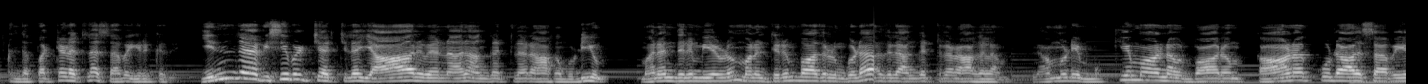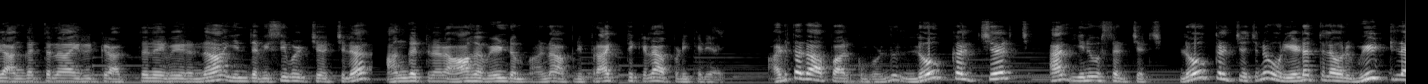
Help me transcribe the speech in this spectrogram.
அந்த பட்டணத்துல சபை இருக்குது. இந்த விசிபிள் சர்ச்சில் யார் வேணாலும் அங்கத்தினர் ஆக முடியும். மனம் திரும்பியவர்களும் மனம் திரும்பாதவர்களும் கூட அதுல அங்கத்தினர் ஆகலாம். நம்முடைய முக்கியமான ஒரு பாரம் காணக்கூடாத சபையில் அங்கத்தினர் இருக்கிற அத்தனை பேரும் தான் இந்த விசிபிள் சர்ச்சில் அங்கத்தினர் ஆக வேண்டும். ஆனா அப்படி பிராக்டிக்கலா அப்படி கிடையாது. அடுத்ததாக பார்க்கும் பொழுது local church and universal church local சர்ச்னா ஒரு இடத்துல ஒரு வீட்டில்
